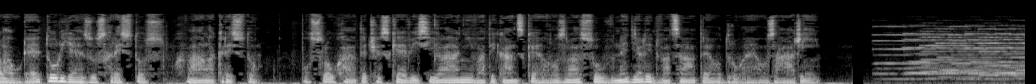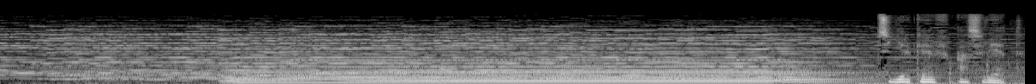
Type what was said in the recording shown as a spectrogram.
Laudetur Jezus Christus, chvála Kristu. Posloucháte české vysílání Vatikánského rozhlasu v neděli 22. září. Církev a svět,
